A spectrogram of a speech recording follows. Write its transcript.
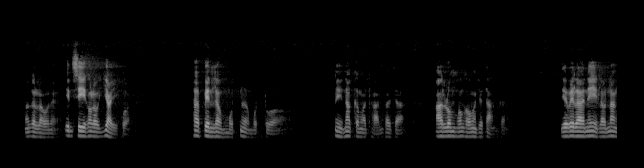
มันก็เราเนี่ย อินทรีย์ของเราใหญ่กว่า ถ้าเป็นแล้วหมดเนื้อหมดตัว นี่นักกรรมฐานก็จะอารมณ์ของเขามันจะต่างกัน เดี๋ยวเวลานี้เรานั่ง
